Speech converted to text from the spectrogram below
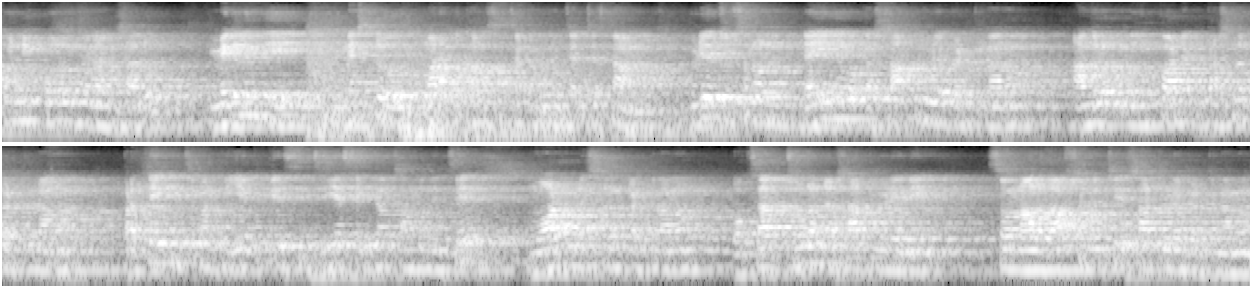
కొన్ని పూర్వమైన అంశాలు. మిగిలింది నెక్స్ట్ మరొక కౌన్సిల్ చట్టం గురించి చర్చిస్తాం. వీడియో చూస్తున్నాను డైలీ ఒక షార్ట్ వీడియో పెడుతున్నాను. అందులో కొన్ని ఇంపార్టెంట్ ప్రశ్నలు పెడుతున్నాను. ప్రత్యేకించి మనకి ఏపీఎస్సీ జిఎస్ ఎగ్జామ్ సంబంధించి మోడల్ ప్రశ్నలు పెడుతున్నాను. ఒకసారి చూడండి షార్ట్ వీడియోని. సో నాలుగు ఆప్షన్ వచ్చి షార్ట్ వీడియో పెడుతున్నాను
